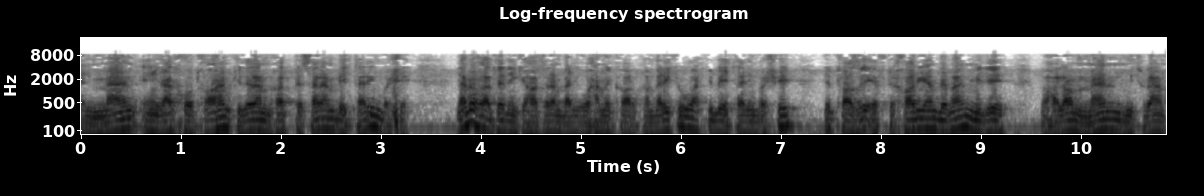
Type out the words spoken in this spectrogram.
یعنی من اینقدر خودخواهم که دارم می‌خواد پسرم بهترین باشه. نه به خاطر اینکه حاضرم برای او همه کار کنم برای که او وقتی بهترین باشه یه تازه افتخاری هم به من میده و حالا من می‌تونم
